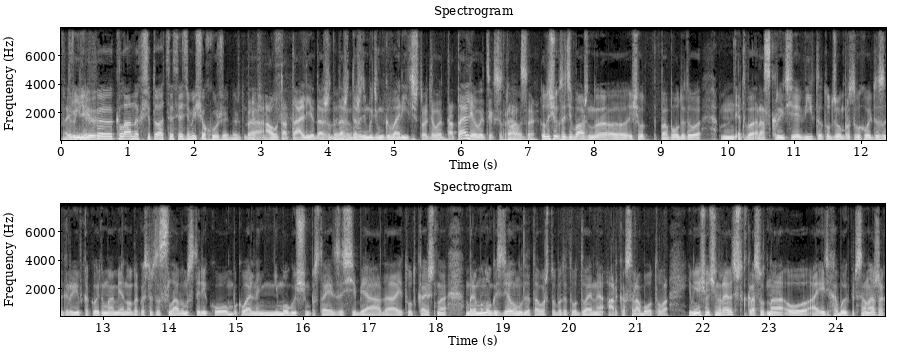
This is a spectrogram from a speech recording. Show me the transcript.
В других Или... кланах ситуация с этим еще хуже, между прочим. А у Татальи даже, да. даже, даже не будем говорить, что делает Таталья в этих ситуациях. Правда. Тут еще, кстати, важно, э, еще вот по поводу этого, этого раскрытия Вита, тут же он просто выходит из игры в какой-то момент, он такой становится слабым стариком, буквально не могущим постоять за себя, да, и тут, конечно, прям много сделано для того, чтобы вот эта вот двойная арка сработала. И мне еще очень нравится, что как раз вот на о, этих обоих персонажах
